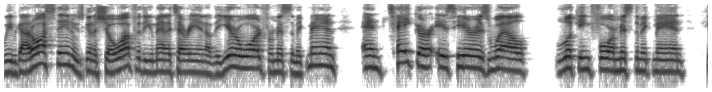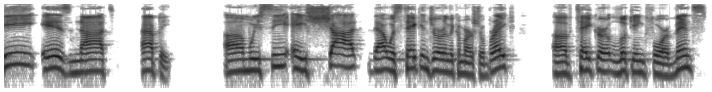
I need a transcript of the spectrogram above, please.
We've got Austin, who's going to show up for the Humanitarian of the Year award for Mr. McMahon. And Taker is here as well, looking for Mr. McMahon. He is not happy. Um, we see a shot that was taken during the commercial break of Taker looking for Vince.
